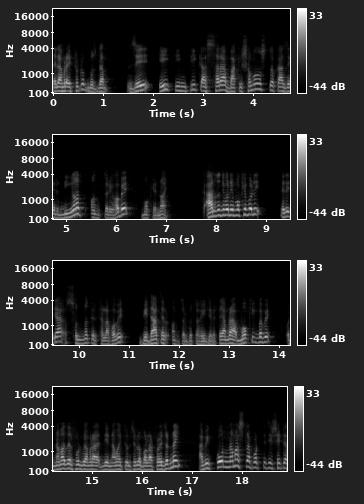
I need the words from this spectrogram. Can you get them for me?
তাহলে আমরা এতটুকু বুঝলাম যে এই তিনটি কাজ ছাড়া বাকি সমস্ত কাজের নিয়ত অন্তরে হবে, মুখে নয়। আর যদি বলি মুখে বলি তাহলে এটা সুন্নতের খেলাফ হবে, বেদাতের অন্তর্গত হয়ে যাবে। তাই আমরা মৌখিকভাবে নামাজের পূর্বে আমরা যে নামাজ ছিল বলার প্রয়োজন নাই। আমি কোন নামাজটা পড়তেছি সেটা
